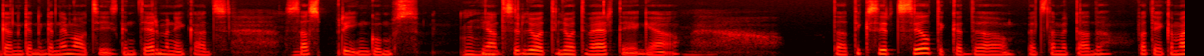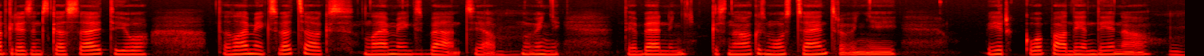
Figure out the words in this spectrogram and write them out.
gan, gan, gan emocijas, gan ķermenī kādus mm. saspringumus. Mm -hmm. Jā, tas ir ļoti, ļoti vērtīgi, jā. Mm. tā tik sirds silti, kad uh, pēc tam ir tāda patīkama atgriezeniskā saite, jo tā laimīgs vecāks, laimīgs bērns, jā. Mm. Nu, viņi, tie bērniņi, kas nāk uz mūsu centru, viņi ir kopā dien dienā, mm.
